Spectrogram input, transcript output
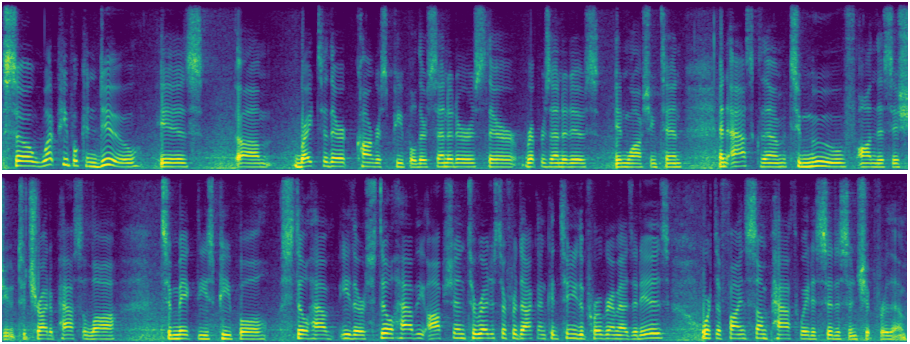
So what people can do is um, write to their congresspeople, their senators, their representatives in Washington, and ask them to move on this issue, to try to pass a law to make these people still have either still have the option to register for DACA and continue the program as it is, or to find some pathway to citizenship for them.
